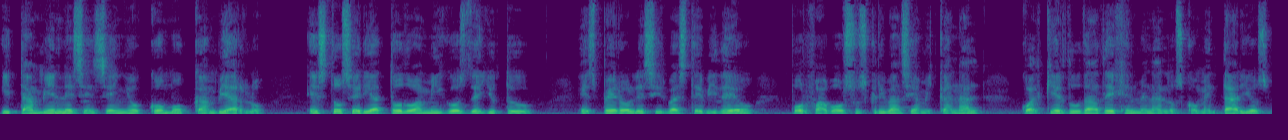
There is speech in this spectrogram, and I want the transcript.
y también les enseño cómo cambiarlo. Esto sería todo amigos de YouTube. Espero les sirva este video. Por favor suscríbanse a mi canal. Cualquier duda déjenmela en los comentarios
